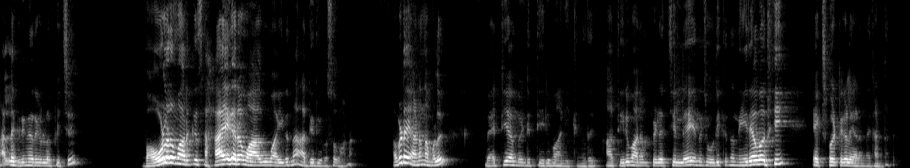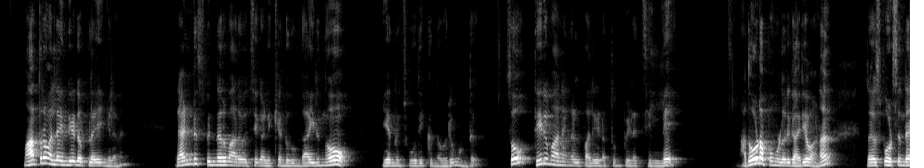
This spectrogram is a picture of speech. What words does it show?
നല്ല ഗ്രീനറിയുള്ള പിച്ച് ബൗളർമാർക്ക് സഹായകരമാകുമായിരുന്ന ആദ്യ ദിവസമാണ്. അവിടെയാണ് നമ്മൾ ബാറ്റ് ചെയ്യാൻ വേണ്ടി തീരുമാനിക്കുന്നത്. ആ തീരുമാനം പിഴച്ചില്ലേ എന്ന് ചോദിക്കുന്ന നിരവധി എക്സ്പേർട്ടുകളെയാണെന്ന് കണ്ടത്. മാത്രമല്ല ഇന്ത്യയുടെ പ്ലേയിങ് ഇലവൻ രണ്ട് സ്പിന്നർമാരെ വെച്ച് കളിക്കേണ്ടതുണ്ടായിരുന്നോ എന്ന് ചോദിക്കുന്നവരും ഉണ്ട്. സോ തീരുമാനങ്ങൾ പലയിടത്തും പിഴച്ചില്ലേ? അതോടൊപ്പമുള്ളൊരു കാര്യമാണ് സ്പോർട്സിന്റെ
